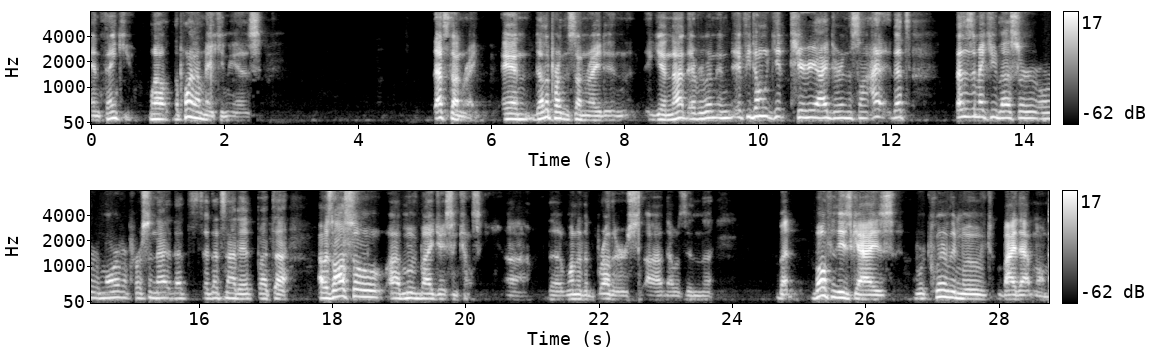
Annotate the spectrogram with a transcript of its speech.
and thank you. Well the point i'm making is that's done right. And the other part that's done right and again not everyone and if you don't get teary-eyed during the song I, that's that doesn't make you lesser or more of a person that that's that's not it but uh I was also uh, moved by Jason Kelce, uh, the one of the brothers uh, that was in the. But both of these guys were clearly moved by that moment.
